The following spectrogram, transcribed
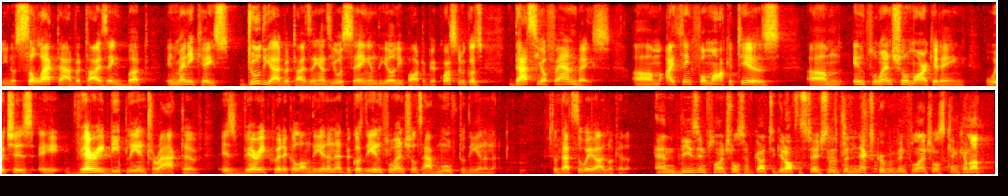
you know, select advertising, but in many cases do the advertising, as you were saying in the early part of your question, because that's your fan base. Um, I think for marketeers, um, influential marketing, which is a very deeply interactive, is very critical on the internet because the influentials have moved to the internet. So that's the way I look at it. And these influentials have got to get off the stage so that the next group of influentials can come up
